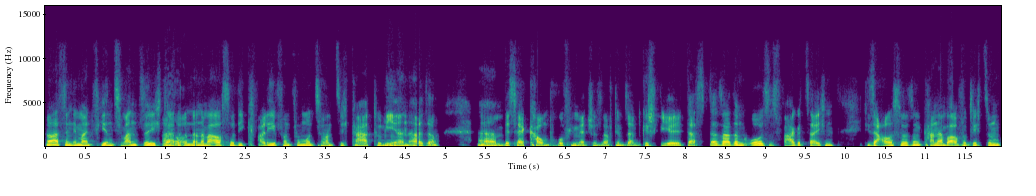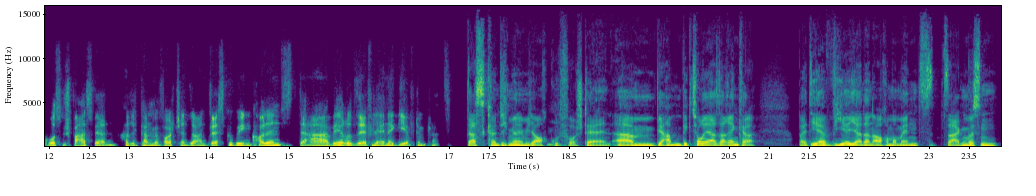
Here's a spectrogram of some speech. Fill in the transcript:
Ja, es sind immerhin 24, da drin dann aber auch so die Quali von 25k-Turnieren. Mhm. Also ähm, bisher kaum Profi-Matches auf dem Sand gespielt. Das, das ist also ein großes Fragezeichen. Diese Auslösung kann aber auch wirklich zu einem großen Spaß werden. Also ich kann mir vorstellen, so Andrescu gegen Collins, da wäre sehr viel Energie auf dem Platz. Das könnte ich mir nämlich auch gut vorstellen. Ähm, wir haben Viktoria Azarenka bei der wir ja dann auch im Moment sagen müssen,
